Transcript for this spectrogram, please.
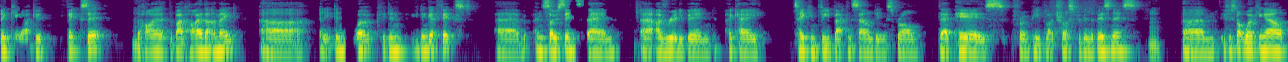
thinking I could fix it, the Mm. hire, the bad hire that I made, uh, and it didn't work. It didn't. It didn't get fixed. Um, and so since then, uh, I've really been okay taking feedback and soundings from their peers, from people I trust within the business. Mm. Um, if it's not working out,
